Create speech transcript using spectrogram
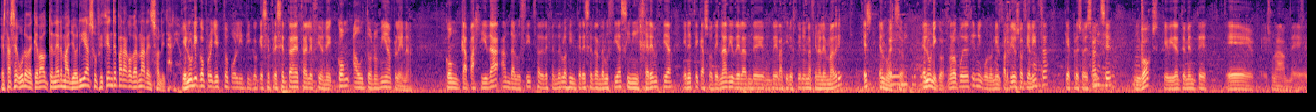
está seguro de que va a obtener mayoría suficiente para gobernar en solitario. El único proyecto político que se presenta en estas elecciones con autonomía plena, con capacidad andalucista de defender los intereses de Andalucía sin injerencia, en este caso, de nadie de, la, de, de las direcciones nacionales en Madrid, es el nuestro. El único, no lo puede decir ninguno, ni el Partido Socialista, que es preso de Sánchez, ni Vox, que evidentemente eh, es una eh,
